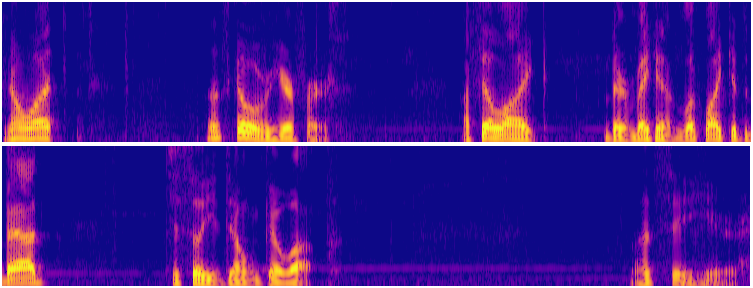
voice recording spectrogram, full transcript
You know what? Let's go over here first. I feel like they're making it look like it's bad just so you don't go up. Let's see here.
